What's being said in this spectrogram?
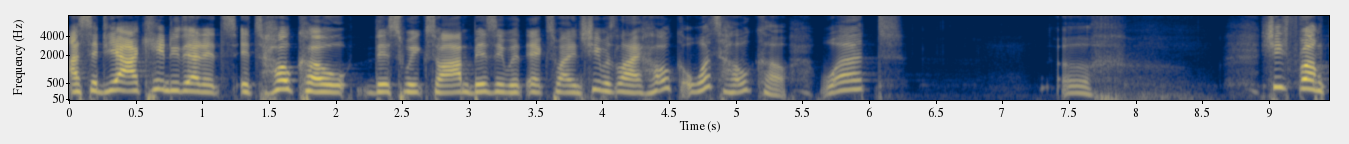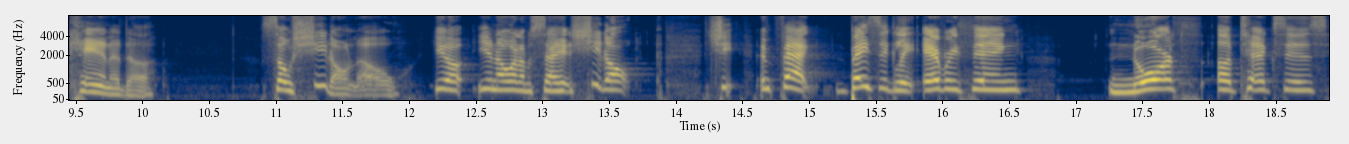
I said, "Yeah, I can't do that. It's it's HOCO this week, so I'm busy with X, Y." And she was like, "HOCO? What's HOCO? What?" Ugh. She's from Canada, so she don't know. You know, you know what I'm saying? She don't. She, in fact, basically everything north of Texas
